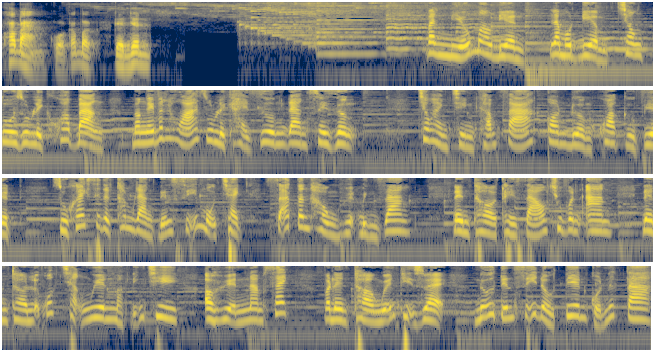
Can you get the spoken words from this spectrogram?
khoa bảng của các bậc tiền nhân. Văn Miếu Mao Điền là một điểm trong tour du lịch khoa bảng mà ngành Văn hóa Du lịch Hải Dương đang xây dựng. Trong hành trình khám phá con đường khoa cử Việt, du khách sẽ được thăm làng tiến sĩ Mộ Trạch, xã Tân Hồng, huyện Bình Giang, đền thờ thầy giáo Chu Văn An, đền thờ Lữ Quốc Trạng Nguyên Mạc Đĩnh Chi ở huyện Nam Sách và đền thờ Nguyễn Thị Duệ, nữ tiến sĩ đầu tiên của nước ta.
